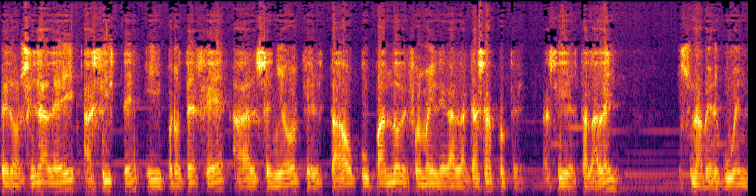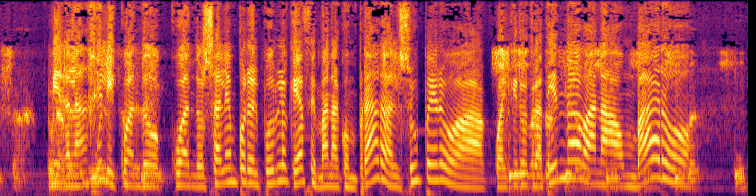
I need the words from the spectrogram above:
pero sí la ley asiste y protege al señor que está ocupando de forma ilegal la casa porque así está la ley. Es una vergüenza. una Miguel Ángel, y vergüenza cuando, cuando salen por el pueblo, ¿qué hacen? ¿Van a comprar al súper o a cualquier Sí, otra tienda? ¿Van a un bar o...? sí,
